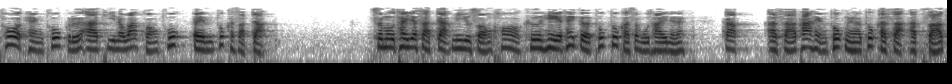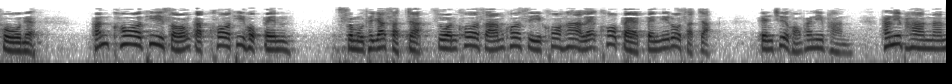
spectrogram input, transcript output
โทษแห่งทุกหรืออาทีนวะของทุกเป็นทุกขสัจจะสมุทัยสัจจะมีอยู่สองข้อ คือเหตุให้เกิดทุกทุกขสมุทัยเนี่ยนะกับอัศาธาแห่งทุกเนี่ยนะทุกขสะอัศาโทเนี่ย พันข้อที่สองกับข้อที่หกเป็นสมุทยสัจจะ ส่วนข้อสามข้อสี่ข้อห้าและข้อแปดเป็นนิโรธสัจจะ เป็นชื่อของพระนิพพาน พระนิพพานนั้น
